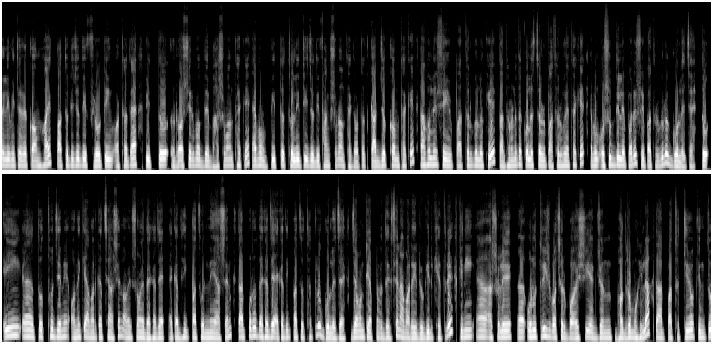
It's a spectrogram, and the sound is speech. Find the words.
মিলিমিটারের কম হয়, পাথরটি যদি ফ্লোটিং অর্থাৎ পিত্ত রসের মধ্যে ভাসমান থাকে এবং পিত্ত থলিটি যদি ফাংশনাল থাকে, অর্থাৎ কার্যক্ষম থাকে, তাহলে সেই পাথরগুলোকে সাধারণত কোলেস্টেরল পাথর হয়ে থাকে এবং ওষুধ দিলে পরে সেই পাথরগুলো গলে যায়। তো এই তথ্য জেনে অনেকে আমার কাছে আসেন, অনেক সময় দেখা যায় একাধিক পাথর নিয়ে আসেন, তারপরেও দেখা যায় একাধিক পাথর থাকলেও গলে যায়। যেমনটি আপনারা দেখছেন, আমার এই রোগীর ক্ষেত্রে তিনি আসলে উনত্রিশ বছর বয়সী একজন ভদ্র মহিলা তার পাথরটিও কিন্তু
